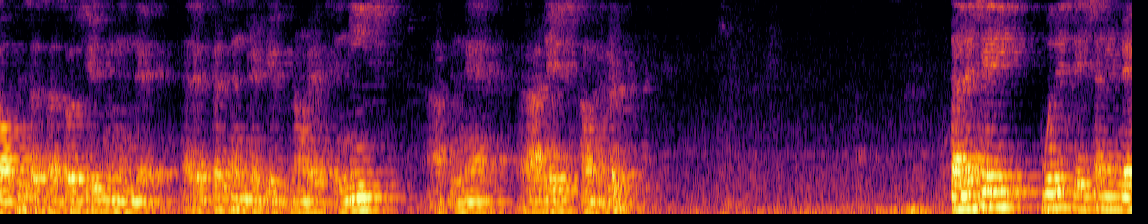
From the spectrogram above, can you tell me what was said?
ഓഫീസേഴ്സ് അസോസിയേഷനിന്റെ റെപ്രസെന്റേറ്റീവ് നമ്മുടെ സിനീഷ് പിന്നെ രാജേഷ് അവർ തലശ്ശേരി പോലീസ് സ്റ്റേഷനിന്റെ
